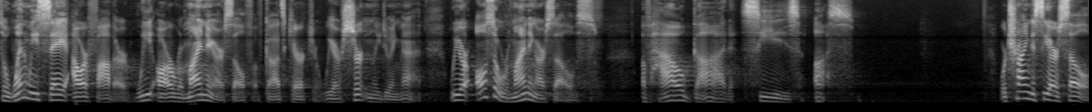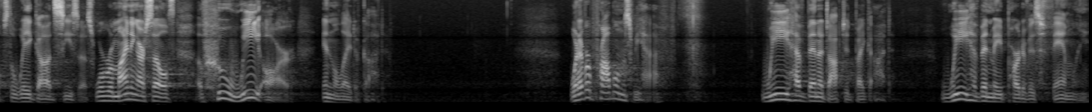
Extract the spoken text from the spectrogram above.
So when we say our Father, we are reminding ourselves of God's character. We are certainly doing that. We are also reminding ourselves of how God sees us. We're trying to see ourselves the way God sees us. We're reminding ourselves of who we are in the light of God. Whatever problems we have, we have been adopted by God. We have been made part of his family.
